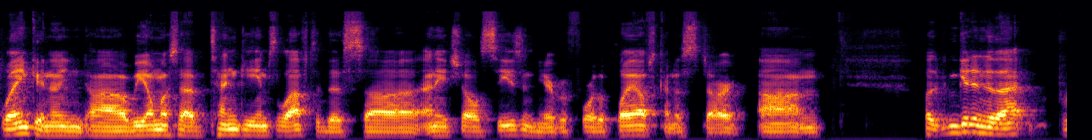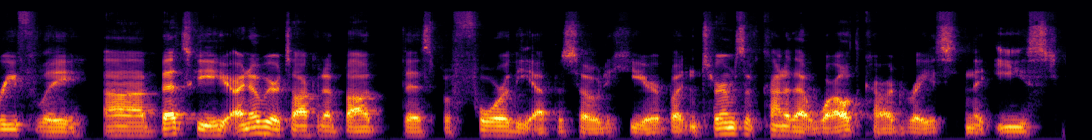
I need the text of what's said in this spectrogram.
blanking, and uh, we almost have ten games left of this uh, NHL season here before the playoffs kind of start. Um, but we can get into that briefly. Uh, Betzky, I know we were talking about this before the episode here, but in terms of kind of that wild card race in the East,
